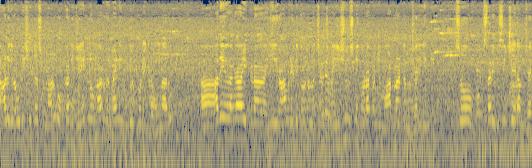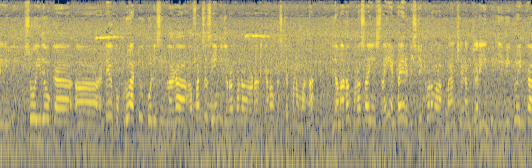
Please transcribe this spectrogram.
నాలుగు రౌడీ షీటర్స్ ఉన్నారు. ఒక్కటి జైల్లో ఉన్నారు. రిమైనింగ్ ముగ్గురు కూడా ఇక్కడ ఉన్నారు. అదేవిధంగా ఇక్కడ ఈ రామిరెడ్డి తోటలో చిన్న చిన్న ఇష్యూస్ని కూడా కొంచెం మాట్లాడడం జరిగింది. సో ఒకసారి విజిట్ చేయడం జరిగింది. సో ఇది ఒక అంటే ఒక ప్రోయాక్టివ్ పోలీసింగ్ లాగా అఫెన్సెస్ ఏమి జరగకుండా ఉండడానికైనా ఒక స్టెప్ అనమాట ఇది అలాగా కొనసాగిస్తాయి. ఎంటైర్ డిస్ట్రిక్ట్ కూడా మనం ప్లాన్ చేయడం జరిగింది. ఈ వీక్లో ఇంకా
